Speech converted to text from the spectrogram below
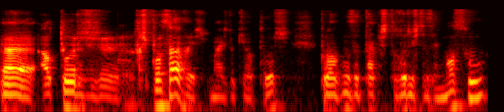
uh, autores responsáveis, mais do que autores, por alguns ataques terroristas em Mossul,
